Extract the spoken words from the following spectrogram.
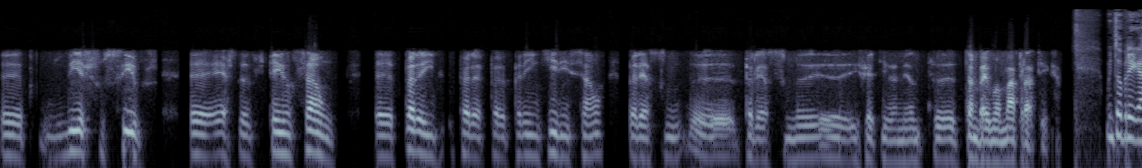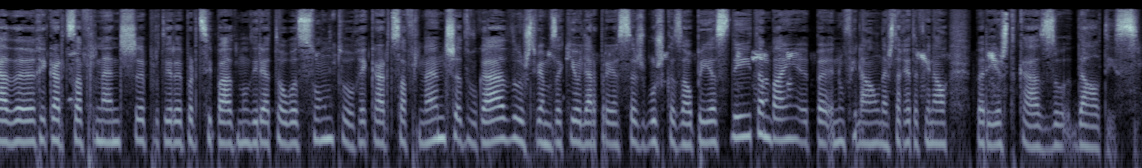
eh, dias sucessivos eh, esta detenção para, para, para, para inquirição parece-me eh, parece eh, efetivamente também uma má prática. Muito obrigada, Ricardo Sá Fernandes, por ter participado no Direto ao Assunto. Ricardo Sá Fernandes, advogado, estivemos aqui a olhar para essas buscas ao PSD e também, no final, nesta reta final, para este caso da Altice.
